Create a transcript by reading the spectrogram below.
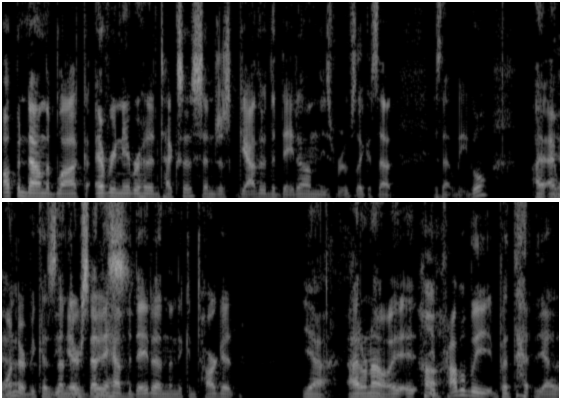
up and down the block, every neighborhood in Texas, and just gather the data on these roofs? Like, is that is that legal? I, I Yeah, wonder because the then they then they have the data and then they can target. Yeah, I don't know. It, it, Huh. it probably, but that yeah.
